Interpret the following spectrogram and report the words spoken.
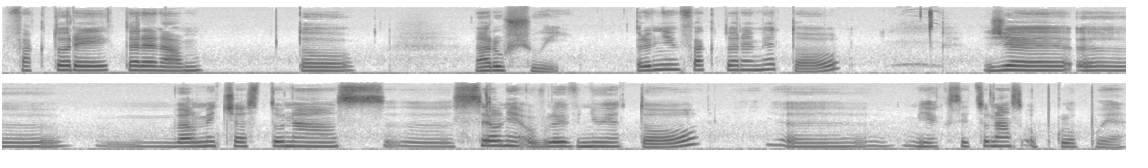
faktory, které nám to narušují. Prvním faktorem je to, že uh, velmi často nás uh, silně ovlivňuje to, uh, jak si co nás obklopuje.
